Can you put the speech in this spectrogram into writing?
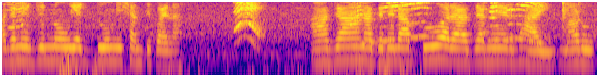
আজানের জন্য একদমই শান্তি পায় না। আজান, আজানের আব্বু আর আজানের ভাই, মারুফ।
